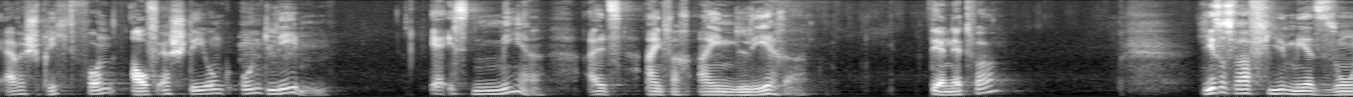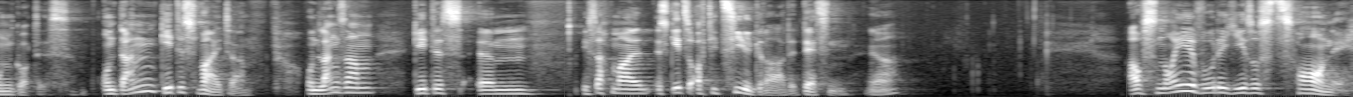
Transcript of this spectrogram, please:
er spricht von Auferstehung und Leben. Er ist mehr als einfach ein Lehrer, der nett war. Jesus war vielmehr Sohn Gottes. Und dann geht es weiter. Und langsam geht es, ähm, ich sag mal, es geht so auf die Zielgerade dessen. Ja? Aufs Neue wurde Jesus zornig.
